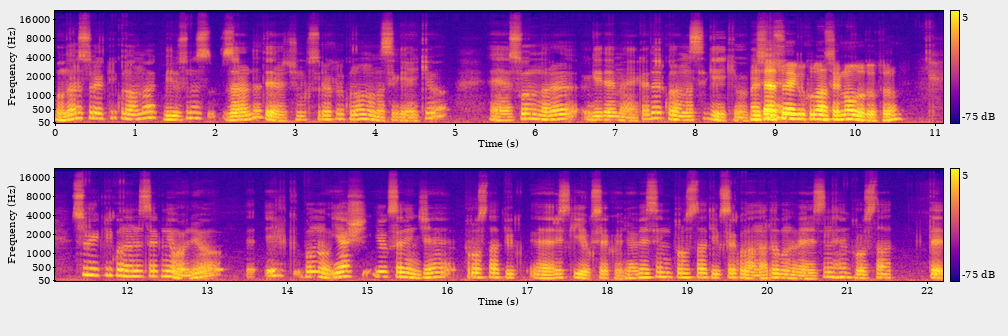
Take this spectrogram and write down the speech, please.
Bunları sürekli kullanmak biliyorsunuz zararlıdır. Çünkü sürekli kullanılması gerekiyor. Ee, sorunları gidermeye kadar kullanması gerekiyor. Mesela sürekli kullansak ne olur doktorum? sürekli kullanırsak ne oluyor? İlk bunu yaş yükselince prostat yük, e, riski yüksek oluyor ve sen prostat yüksek olanlarda bunu verirsin. Hem prostat e,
